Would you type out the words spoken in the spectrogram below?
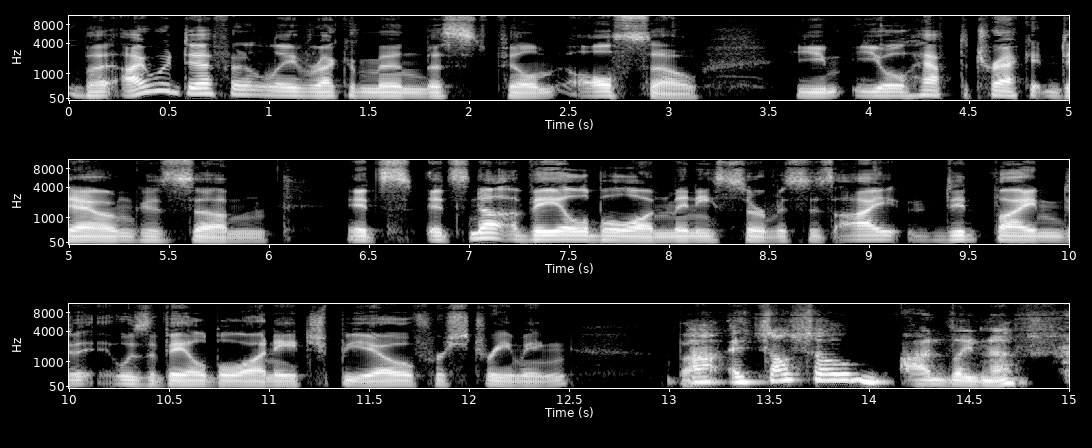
But I would definitely recommend this film. Also, you you'll have to track it down because um, it's it's not available on many services. I did find it was available on HBO for streaming. But Uh, it's also oddly enough,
